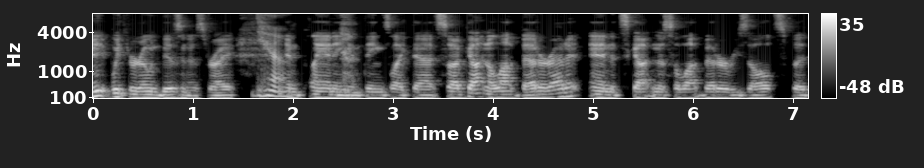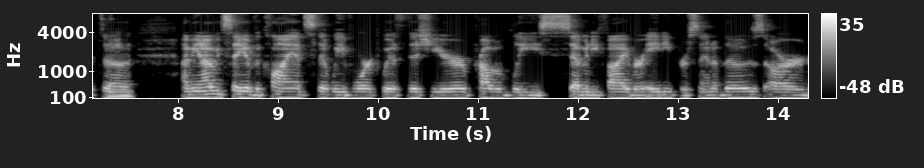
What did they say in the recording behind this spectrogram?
with your own business, right? Yeah. And planning and things like that. So I've gotten a lot better at it and it's gotten us a lot better results. But, uh, Yeah. I mean, I would say of the clients that we've worked with this year, probably 75 or 80% of those are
